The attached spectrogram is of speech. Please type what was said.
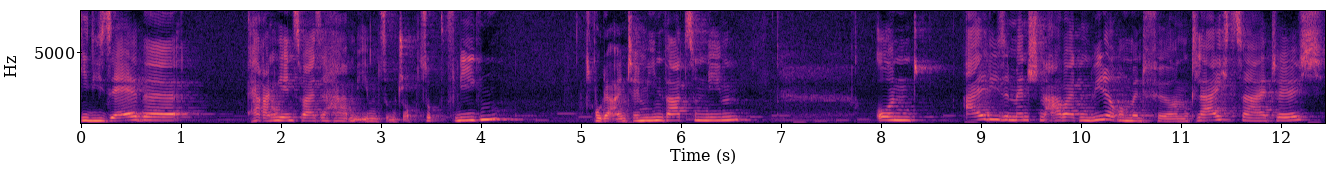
die dieselbe Herangehensweise haben, eben zum Job zu fliegen oder einen Termin wahrzunehmen. Und all diese Menschen arbeiten wiederum mit Firmen. Gleichzeitig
